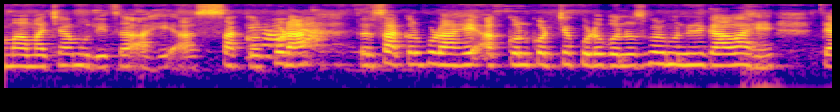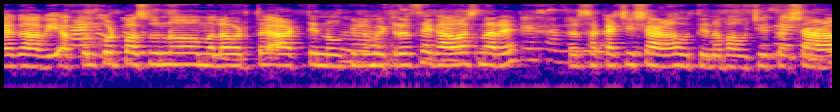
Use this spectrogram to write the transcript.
मामाच्या मुलीचा आहे आज साखरपुडा. तर साखरपुडा आहे अक्कलकोटच्या पुढं बनसगड म्हणून गाव आहे. त्या गावी अक्कलकोटपासून मला वाटतं आठ ते नऊ किलोमीटरच हे गाव असणार आहे. तर सकाळची शाळा होती ना भाऊची तर शाळा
